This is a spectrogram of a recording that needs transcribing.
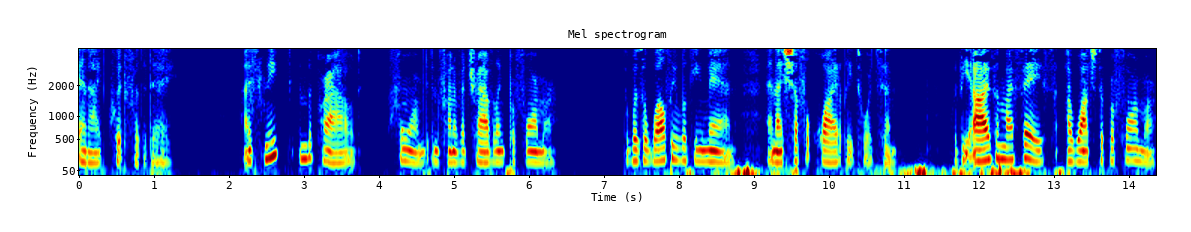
and I'd quit for the day. I sneaked in the crowd formed in front of a traveling performer. It was a wealthy looking man, and I shuffled quietly towards him. With the eyes on my face, I watched the performer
